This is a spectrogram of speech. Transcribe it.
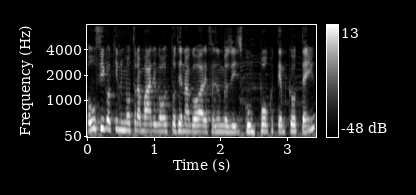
Ou fico aqui no meu trabalho, igual eu tô tendo agora, fazendo meus vídeos com pouco tempo que eu tenho.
